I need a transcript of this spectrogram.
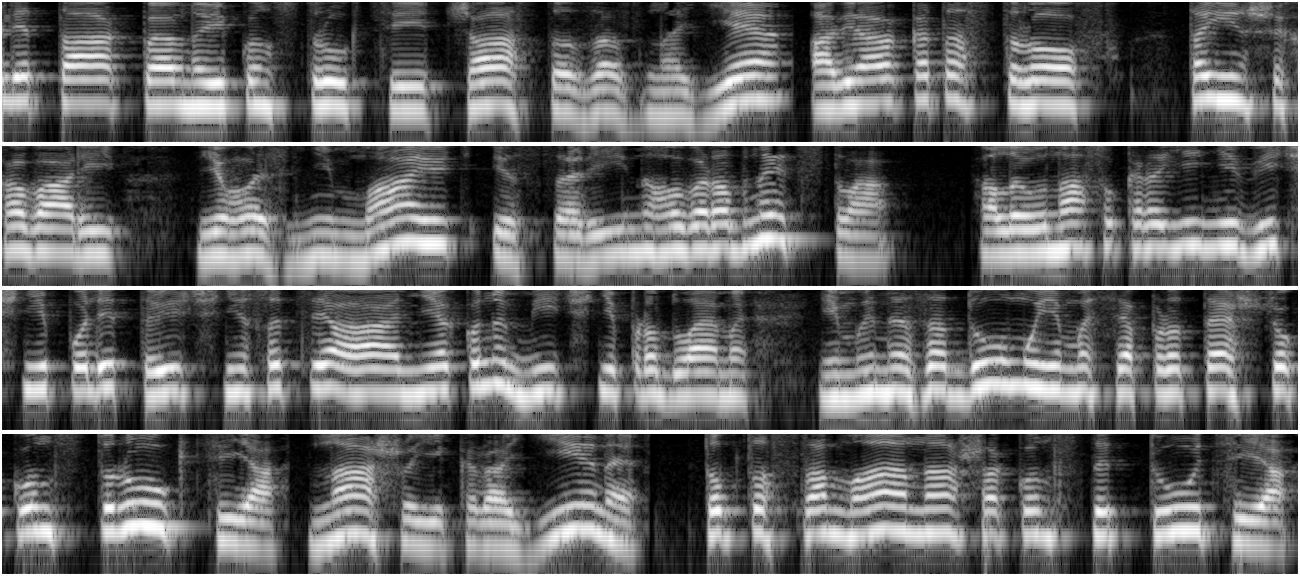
літак певної конструкції часто зазнає авіакатастроф та інших аварій, його знімають із серійного виробництва. Але у нас у країні вічні політичні, соціальні, економічні проблеми, і ми не задумуємося про те, що конструкція нашої країни, тобто сама наша конституція,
